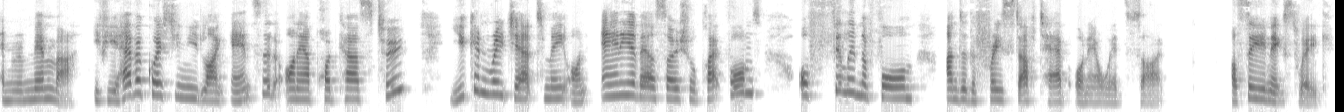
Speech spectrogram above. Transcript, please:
And remember, if you have a question you'd like answered on our podcast too, you can reach out to me on any of our social platforms or fill in the form under the free stuff tab on our website. I'll see you next week.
